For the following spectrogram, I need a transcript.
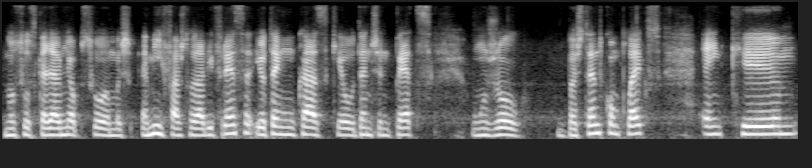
não sou se calhar a melhor pessoa, mas a mim faz toda a diferença. Eu tenho um caso que é o Dungeon Pets, um jogo bastante complexo, em que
